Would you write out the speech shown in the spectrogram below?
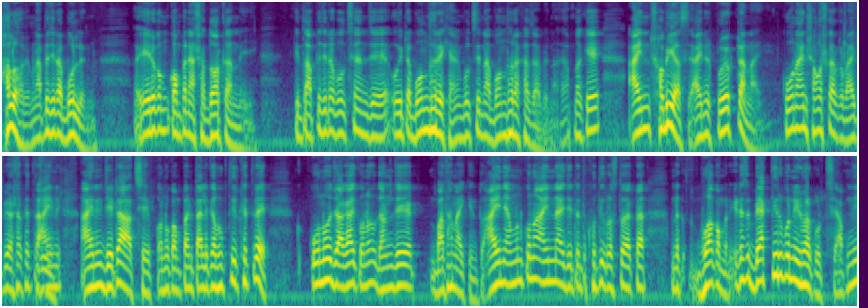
ভালো হবে। মানে আপনি যেটা বললেন, এরকম কোম্পানি আসার দরকার নেই। কিন্তু আপনি যেটা বলছেন যে ওইটা বন্ধ রেখে আমি বলছি না বন্ধ রাখা যাবে না। আপনাকে আইন সবই আছে আইনের প্রয়োগটা নাই। কোন আইন সংস্কার করবে? আইপিও আসার ক্ষেত্রে আইন আইনের যেটা আছে কোনো কোম্পানি তালিকাভুক্তির ক্ষেত্রে কোনো জায়গায় কোনো ধরেন যে বাধা নাই কিন্তু। আইন এমন কোনো আইন নাই যেটাতে ক্ষতিগ্রস্ত একটা মানে ভুয়া কোম্পানি। এটা হচ্ছে ব্যক্তির উপর নির্ভর করছে। আপনি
